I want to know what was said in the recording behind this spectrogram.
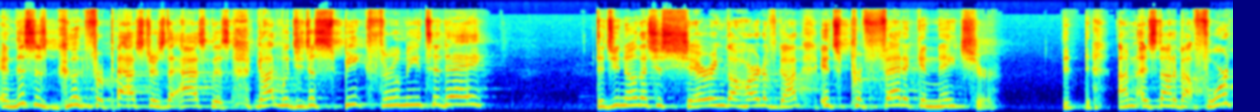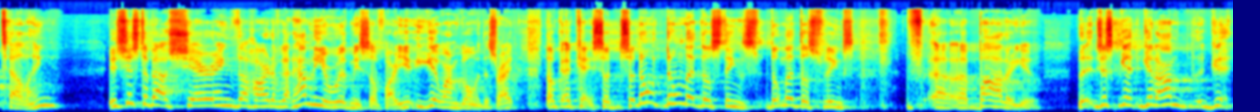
and this is good for pastors to ask this God, would you just speak through me today? Did you know that's just sharing the heart of God? It's prophetic in nature. It's not about foretelling, it's just about sharing the heart of God. How many are with me so far? You, you get where I'm going with this, right? Okay, okay. So, so don't don't let those things don't let those things uh, uh, bother you. Just get get on get,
